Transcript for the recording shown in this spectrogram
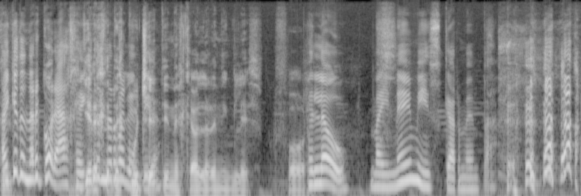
Hay que tener coraje, si hay que quieres que tener te escuche, valentía. tienes que hablar en inglés, por favor. Hello, my name is Carmen Paz.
